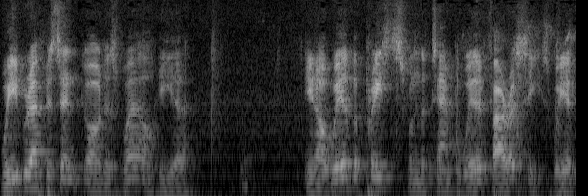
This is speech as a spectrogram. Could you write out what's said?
We represent God as well here. You know, we're the priests from the temple. We're Pharisees. We're,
